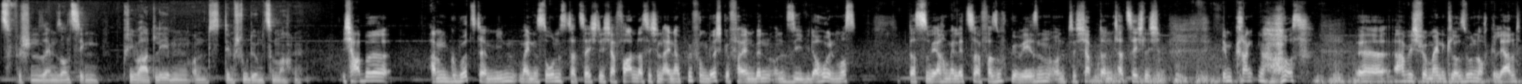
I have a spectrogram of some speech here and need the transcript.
zwischen seinem sonstigen Privatleben und dem Studium zu machen. Ich habe am Geburtstermin meines Sohnes tatsächlich erfahren, dass ich in einer Prüfung durchgefallen bin und sie wiederholen muss. Das wäre mein letzter Versuch gewesen und ich habe dann tatsächlich im Krankenhaus äh, habe ich für meine Klausur noch gelernt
